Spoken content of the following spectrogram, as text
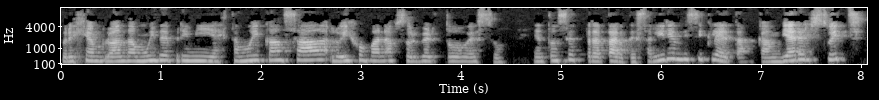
por ejemplo, anda muy deprimida, está muy cansada, los hijos van a absorber todo eso. Entonces, tratar de salir en bicicleta, cambiar el switch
